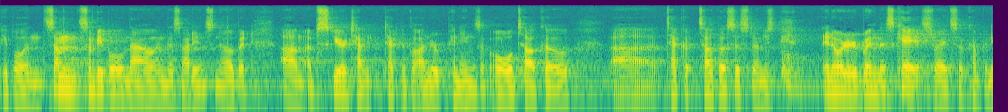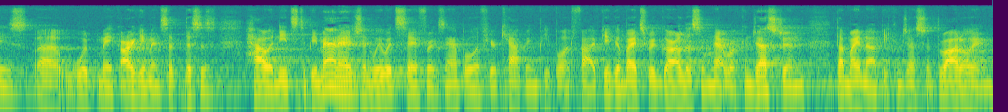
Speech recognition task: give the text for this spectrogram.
people and some some people now in this audience know, but um, obscure te technical underpinnings of old telco uh, telco systems in order to bring this case, right? So companies uh, would make arguments that this is how it needs to be managed, and we would say, for example, if you're capping people at five gigabytes, regardless of network congestion, that might not be congestion throttling,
